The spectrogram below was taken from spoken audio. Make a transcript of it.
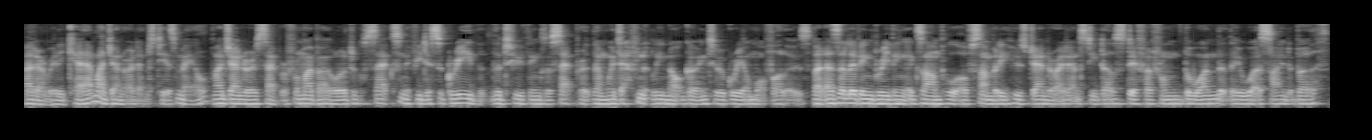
I don't really care. My gender identity is male. My gender is separate from my biological sex, and if you disagree that the two things are separate, then we're definitely not going to agree on what follows. But as a living, breathing example of somebody whose gender identity does differ from the one that they were assigned at birth,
